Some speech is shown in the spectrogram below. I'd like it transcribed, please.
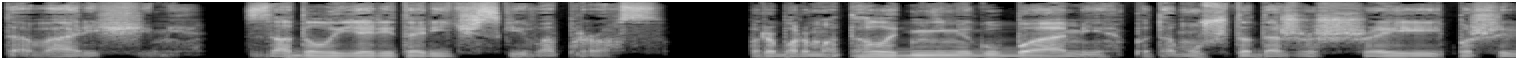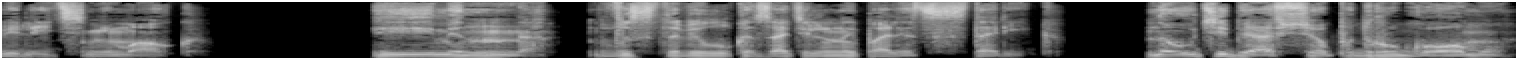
товарищами?» Задал я риторический вопрос. Пробормотал одними губами, потому что даже шеей пошевелить не мог. «Именно», — выставил указательный палец старик. «Но у тебя все по-другому.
